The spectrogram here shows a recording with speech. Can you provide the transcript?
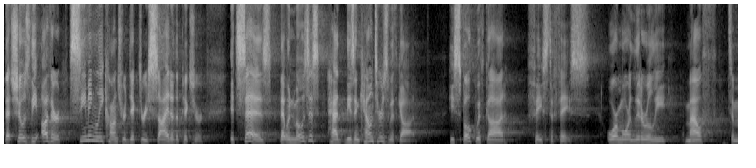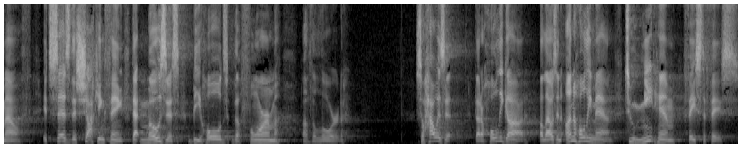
that shows the other seemingly contradictory side of the picture. It says that when Moses had these encounters with God, he spoke with God face to face, or more literally, mouth to mouth. It says this shocking thing that Moses beholds the form of the Lord. So, how is it that a holy God allows an unholy man to meet him face to face?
